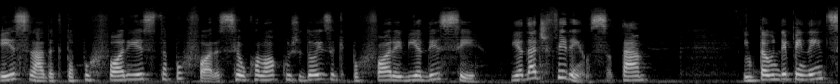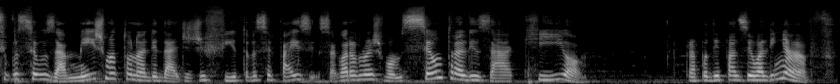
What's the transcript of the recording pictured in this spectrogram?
Esse lado aqui tá por fora e esse tá por fora. Se eu coloco os dois aqui por fora, ele ia descer, ia dar diferença, tá? Então, independente se você usar a mesma tonalidade de fita, você faz isso. Agora, nós vamos centralizar aqui, ó, para poder fazer o alinhavo.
